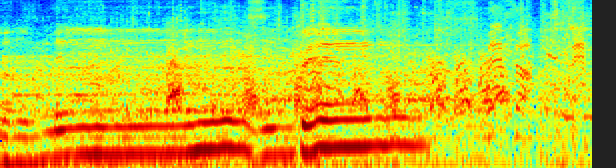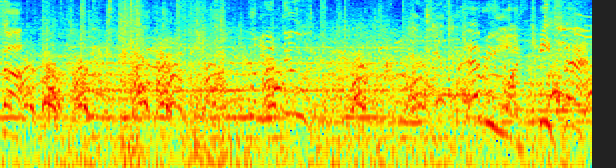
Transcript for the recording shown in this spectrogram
Amazing grace. Back up! Back up! What are you doing? Everyone, keep back!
